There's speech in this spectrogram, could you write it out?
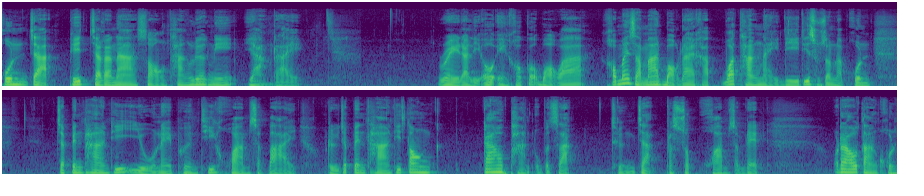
คุณจะพิจารณา 2 ทางเลือกนี้อย่างไร เรดาริโอเองเขาก็บอกว่าเขาไม่สามารถบอกได้ครับ ว่าทางไหนดีที่สุดสำหรับคุณ จะเป็นทางที่อยู่ในพื้นที่ความสบาย หรือจะเป็นทางที่ต้องก้าวผ่านอุปสรรคถึงจะประสบความสำเร็จ เราต่างคน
